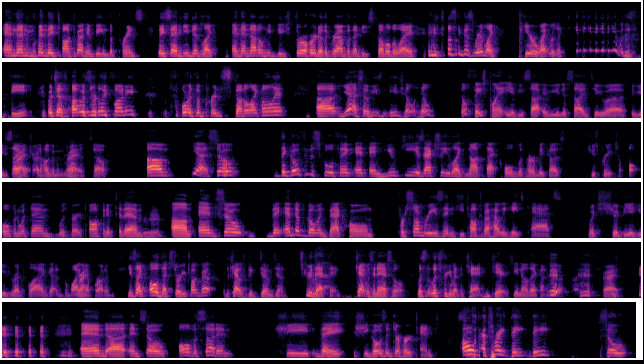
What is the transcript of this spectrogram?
And then when they talked about him being the prince, they said he did like, and then not only did he throw her to the ground, but then he scuttled away. And he does like this weird like pirouette where it's like with his feet, which I thought was really funny for the prince scuttle, I call it. Uh yeah, so he's he's he'll he'll he'll face plant you if you saw if you decide to uh if you decide Right. to try to hug him in the Right. moment. So um yeah, so they go through the school thing, and and Yuki is actually like not that cold with her because She was pretty t- open with them, was very talkative to them. Mhm. Um, and so they end up going back home. For some reason, he talks about how he hates cats, which should be a huge red flag. uh, Why Right. that brought up? He's like, "Oh, that story you're talking about? Well, the cat was a big dum dum. Screw that thing. Cat was an asshole. Let's let's forget about the cat. Who cares? You know that kind of stuff." Right. and uh, and so all of a sudden, she they she goes into her tent. Oh, that's right. They they so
